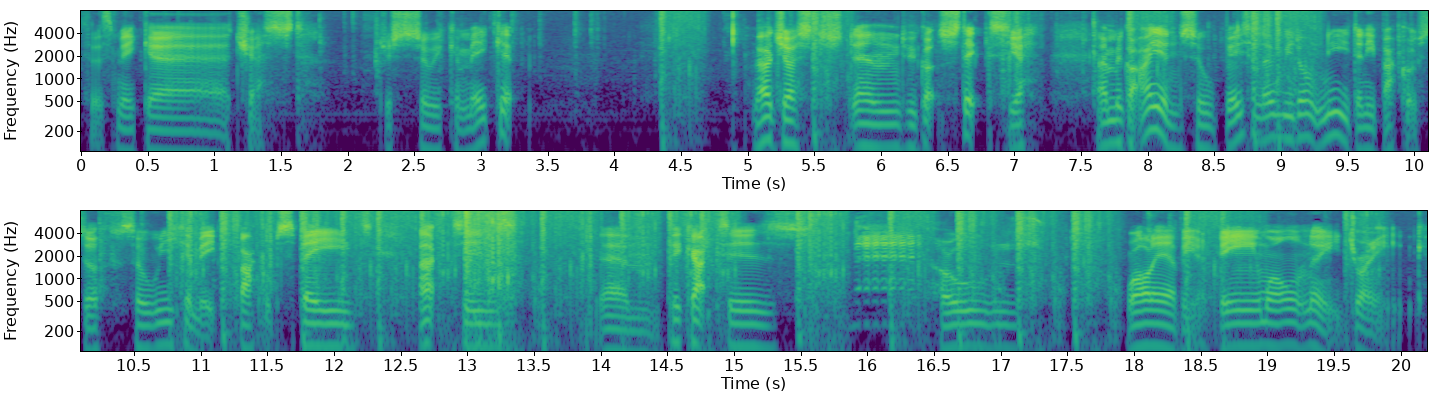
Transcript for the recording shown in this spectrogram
So let's make a chest, just so we can make it. That chest, and we've got sticks, yeah. And we've got iron, so basically we don't need any backup stuff. So we can make backup spades, axes, um, pickaxes, hoes, whatever you damn well need. Drink.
